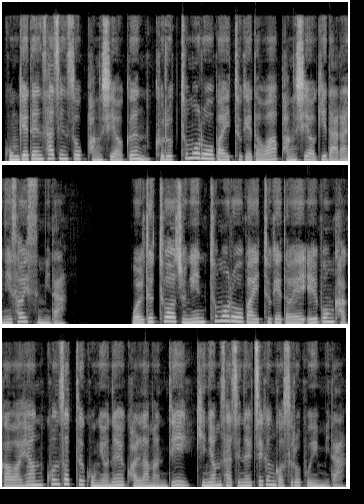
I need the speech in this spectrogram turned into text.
공개된 사진 속 방시혁은 그룹 투모로우바이투게더와 방시혁이 나란히 서 있습니다. 월드 투어 중인 투모로우바이투게더의 일본 가가와현 콘서트 공연을 관람한 뒤 기념사진을 찍은 것으로 보입니다.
